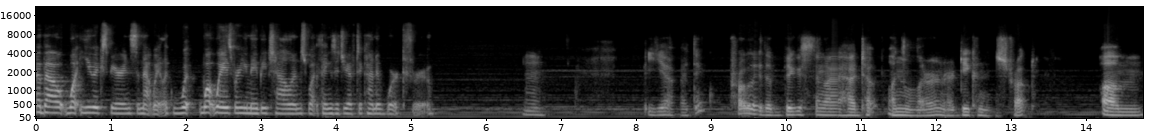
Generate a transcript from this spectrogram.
about what you experienced in that way? Like what what ways were you maybe challenged? What things did you have to kind of work through? Mm. yeah i think probably the biggest thing i had to unlearn or deconstruct um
